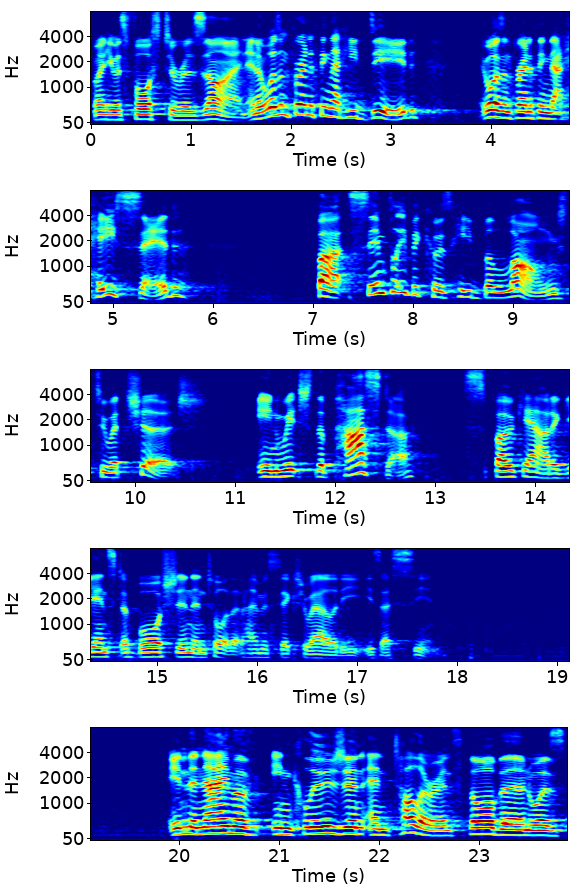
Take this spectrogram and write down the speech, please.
when he was forced to resign. And it wasn't for anything that he did, it wasn't for anything that he said, but simply because he belonged to a church in which the pastor spoke out against abortion and taught that homosexuality is a sin. In the name of inclusion and tolerance, Thorburn was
